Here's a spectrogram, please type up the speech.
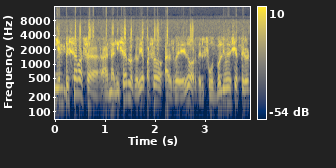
empezabas a, analizar lo que había pasado alrededor del fútbol y vos decías, pero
